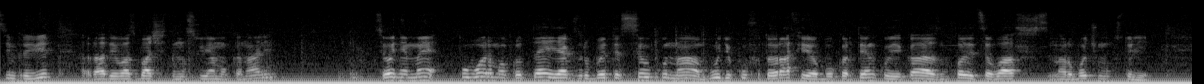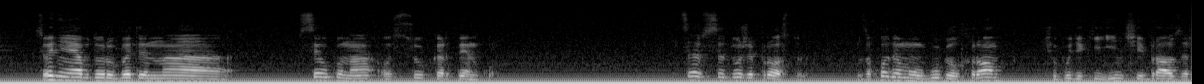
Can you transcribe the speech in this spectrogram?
Всім привіт! Радий вас бачити на своєму каналі. Сьогодні ми поговоримо про те, як зробити ссылку на будь-яку фотографію або картинку, яка знаходиться у вас на робочому столі. Сьогодні я буду робити на ссылку на ось цю картинку. Це все дуже просто. Заходимо в Google Chrome чи будь-який інший браузер.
